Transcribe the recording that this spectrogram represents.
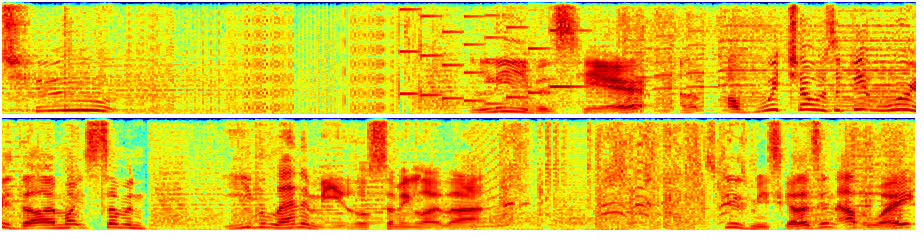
Two levers here, of which I was a bit worried that I might summon evil enemies or something like that. Excuse me, skeleton. Out the way.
